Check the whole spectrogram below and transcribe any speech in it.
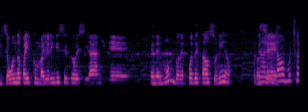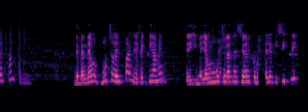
el segundo país con mayor índice de obesidad eh, en el mundo después de Estados Unidos. Porque nos Entonces- alimentamos mucho del pan también. Dependemos mucho del pan, efectivamente, y me llamó mucho la atención el comentario que hiciste,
